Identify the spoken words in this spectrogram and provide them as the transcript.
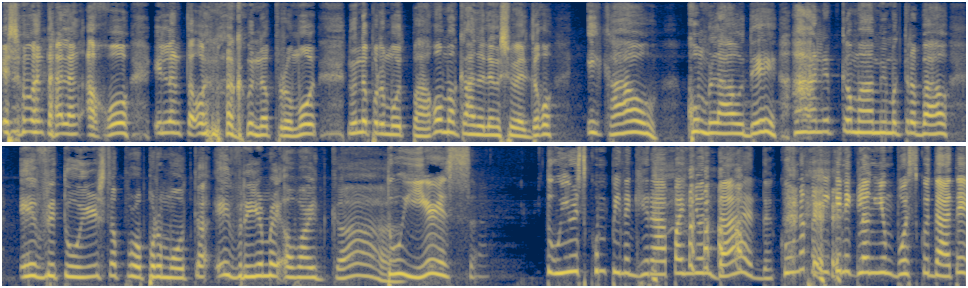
Eh samantalang ako, ilang taon bago na-promote. Nung na-promote pa ako, magkano lang sweldo ko? Ikaw, cum laude. Hanip ka, mami, magtrabaho. Every two years na pro-promote ka, every year may award ka. Two years. Two years kung pinaghirapan yun, dad. Kung nakikinig lang yung boss ko dati,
